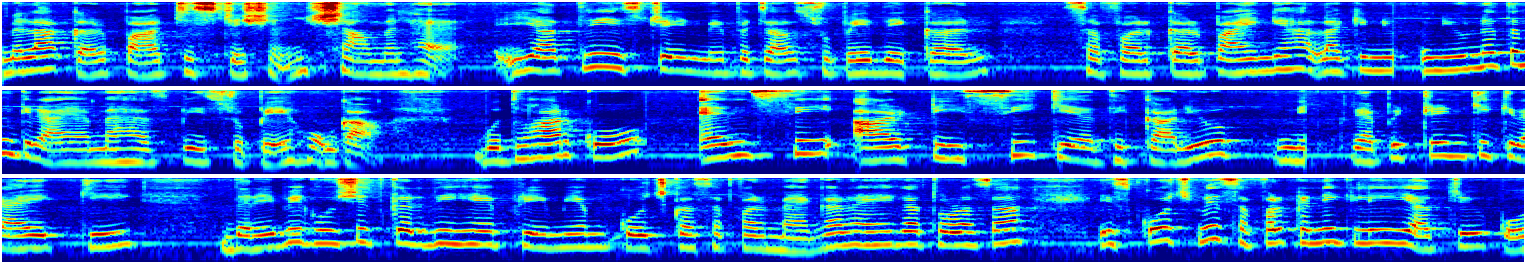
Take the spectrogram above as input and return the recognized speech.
मिलाकर पाँच स्टेशन शामिल है। यात्री इस ट्रेन में पचास रुपए देकर सफ़र कर पाएँगे, हालाँकि न्यूनतम किराया महज बीस रुपए होगा। बुधवार को एनसीआरटीसी के अधिकारियों ने रैपिड ट्रेन की किराए की दरें भी घोषित कर दी है। प्रीमियम कोच का सफ़र महँगा रहेगा थोड़ा सा इस कोच में सफ़र करने के लिए यात्रियों को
